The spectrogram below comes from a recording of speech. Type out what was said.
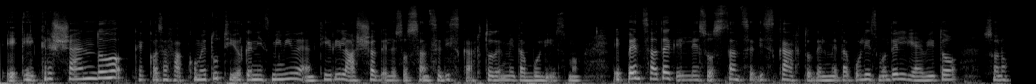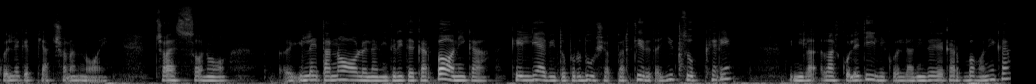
e, e crescendo che cosa fa? Come tutti gli organismi viventi rilascia delle sostanze di scarto del metabolismo e pensate che le sostanze di scarto del metabolismo del lievito sono quelle che piacciono a noi, cioè sono eh, l'etanolo e l'anidride carbonica che il lievito produce a partire dagli zuccheri quindi la- l'alcol etilico e l'anidride carbonica,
